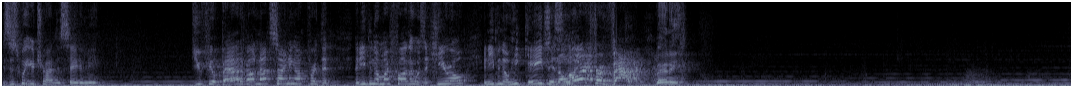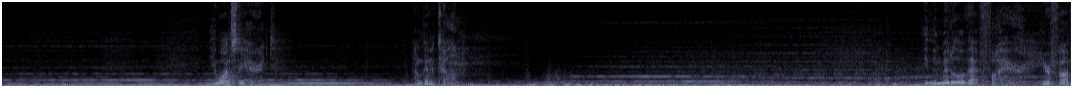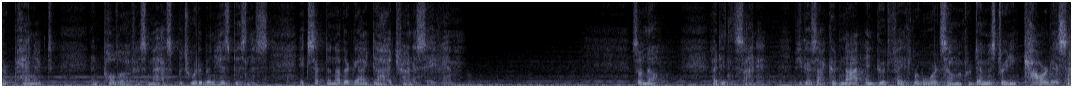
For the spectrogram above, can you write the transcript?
Is this what you're trying to say to me? Do you feel bad about not signing up for it? That, that even though my father was a hero, and even though he gave his life for valor, Benny. He wants to hear it. I'm gonna tell him. In the middle of that fire, your father panicked and pulled off his mask, which would have been his business, except another guy died trying to save him. So, no, I didn't sign it because I could not, in good faith, reward someone for demonstrating cowardice.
